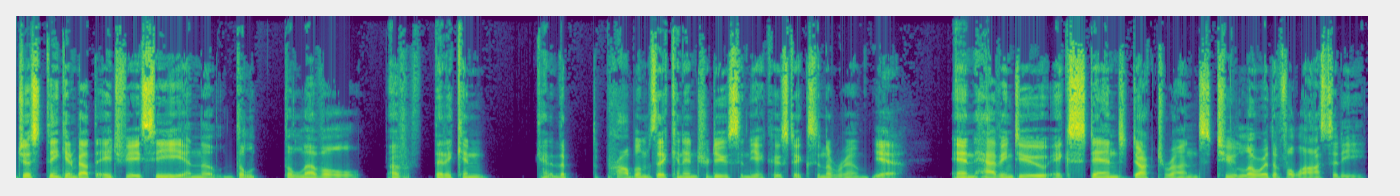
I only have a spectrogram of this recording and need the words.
just thinking about the HVAC and the the, the level of that it can kind of the, the problems that it can introduce in the acoustics in the room. Yeah. And having to extend duct runs to lower the velocity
